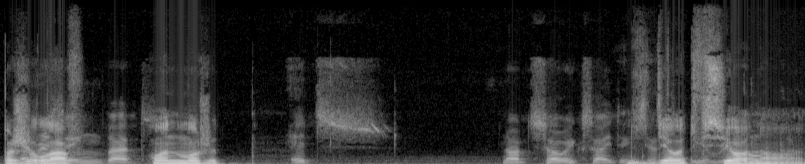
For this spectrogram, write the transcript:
пожелав, он может сделать все, но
